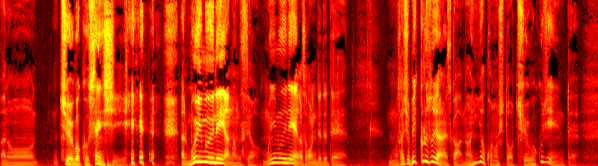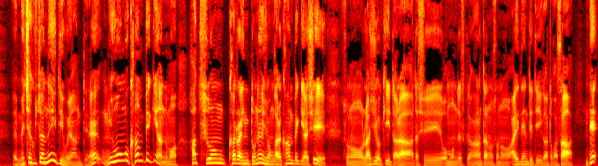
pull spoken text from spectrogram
あのー中国戦士 あの、ムイムイネーヤンなんですよ。ムイムイネーヤンがそこに出てて、もう最初びっくりするじゃないですか。なんやこの人、中国人って。え、めちゃくちゃネイティブやんってね。日本語完璧やんでも、発音からイントネーションから完璧やし、その、ラジオ聞いたら、私思うんですけど、あなたのその、アイデンティティがとかさ、ね、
